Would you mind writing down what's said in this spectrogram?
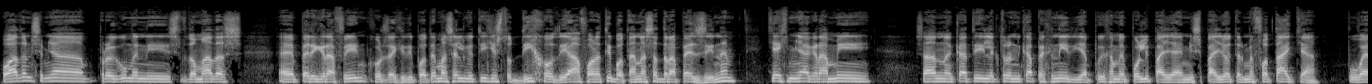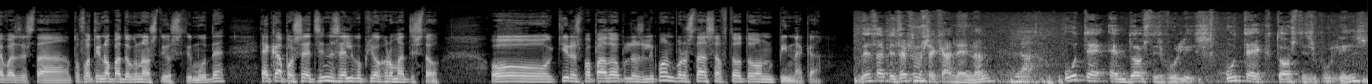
Ο Άδωνης σε μια προηγούμενη εβδομάδας ε, περιγραφή, χωρίς να έχει δει ποτέ, μας έλεγε ότι είχε στον τοίχο διάφορα τίποτα. Ένα σαν τραπέζι είναι και έχει μια γραμμή σαν κάτι ηλεκτρονικά παιχνίδια που είχαμε πολύ παλιά εμείς παλιότερα με φωτάκια που έβαζε στα, το φωτεινό παντογνώστη, όσοι θυμούνται. Ε, κάπως έτσι είναι, σε λίγο πιο χρωματιστό. Ο κύριος Παπαδόπουλος λοιπόν μπροστά σε αυτό τον πίνακα. Δεν θα επιτρέψουμε σε κανέναν, ούτε εντός της Βουλής, ούτε εκτός της Βουλής,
